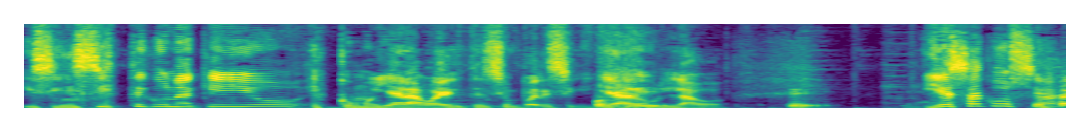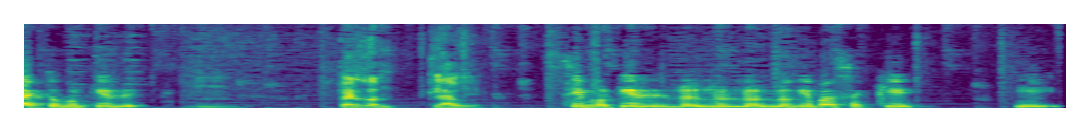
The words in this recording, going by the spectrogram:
y si insiste con aquello, es como ya la buena intención parece que queda de un lado. Eh, y esa cosa. Exacto, porque. Mm, perdón, Claudio. Sí, porque lo, que pasa es que eh,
